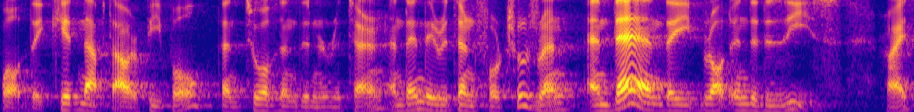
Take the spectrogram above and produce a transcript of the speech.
well, they kidnapped our people, then two of them didn't return, and then they returned four children, and then they brought in the disease, right?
